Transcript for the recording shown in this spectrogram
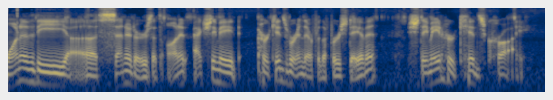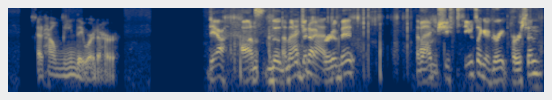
One of the uh, senators that's on it actually made her kids were in there for the first day of it. Sh- They made her kids cry at how mean they were to her. Yeah, honest, the little Um, bit I that. heard of it, um, she seems like a great person,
